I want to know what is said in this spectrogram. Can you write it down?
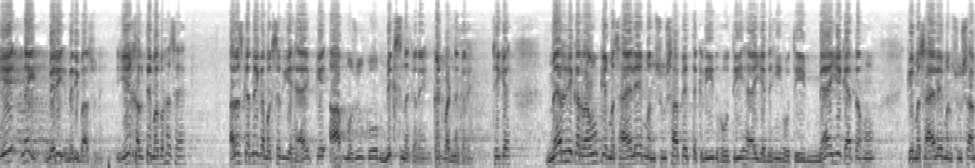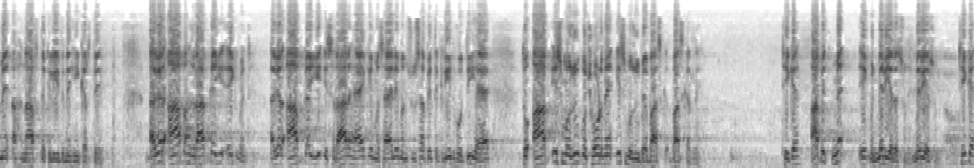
یہ نہیں، میری میری بات سنیں۔ یہ خلط مبحث ہے۔ عرض کرنے کا مقصد یہ ہے کہ آپ موضوع کو مکس نہ کریں، گڑبڑ نہ کریں، ٹھیک ہے؟ میں یہ کر رہا ہوں کہ مسائل منصوصہ پہ تقلید ہوتی ہے یا نہیں ہوتی، میں یہ کہتا ہوں کہ مسائل منصوصہ میں احناف تقلید نہیں کرتے۔ اگر آپ، حضرات کا یہ ایک منٹ، اگر آپ کا یہ اصرار ہے کہ مسائل منصوصہ پہ تقلید ہوتی ہے، تو آپ اس موضوع کو چھوڑ دیں، اس موضوع پہ باس کر لیں۔ ٹھیک ہے؟ آپ میں ایک منٹ، میری عرض سنیں، میری عرض سنیں۔ ٹھیک ہے؟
